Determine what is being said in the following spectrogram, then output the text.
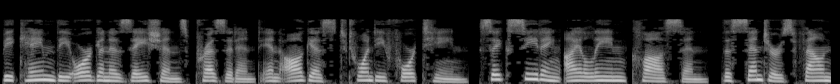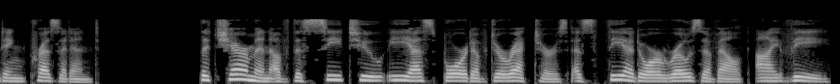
became the organization's president in August 2014, succeeding Eileen Claussen, the center's founding president. The chairman of the C2ES Board of Directors is Theodore Roosevelt IV.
